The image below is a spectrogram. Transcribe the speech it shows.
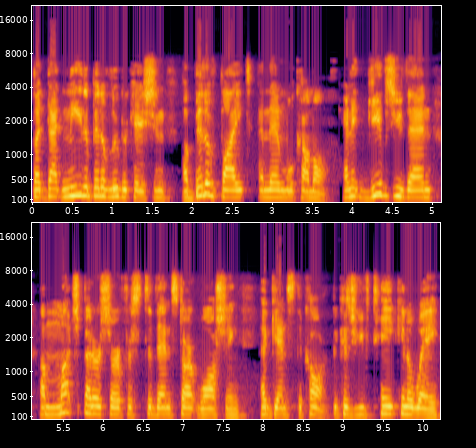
but that need a bit of lubrication, a bit of bite, and then will come off. And it gives you then a much better surface to then start washing against the car because you've taken away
